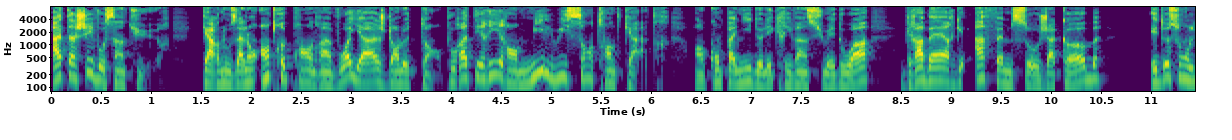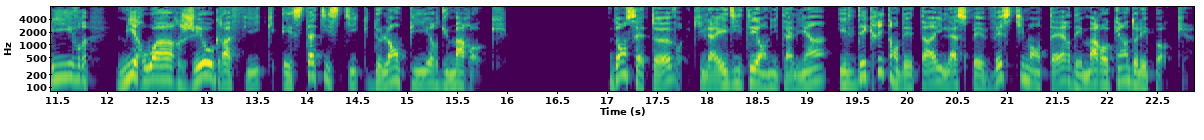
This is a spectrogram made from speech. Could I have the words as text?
Attachez vos ceintures, car nous allons entreprendre un voyage dans le temps pour atterrir en 1834 en compagnie de l'écrivain suédois Graberg Afemso Jacob et de son livre Miroir géographique et statistique de l'Empire du Maroc. Dans cette œuvre, qu'il a éditée en italien, il décrit en détail l'aspect vestimentaire des Marocains de l'époque.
